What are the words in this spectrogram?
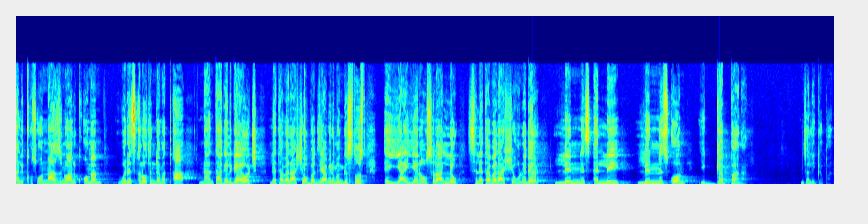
አልቅሶና አዝኖ አልቆመም። ወደ ጸሎት እንደመጣ እናንተ አገልጋዮች ለተበላሸው በእግዚአብሔር መንግሥት ውስጥ እያየነው ስላለው ስለተበላሸው ነገር ልንጸልይ ልንጾም ይገባናል። እንጸልይ ይገባናል።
